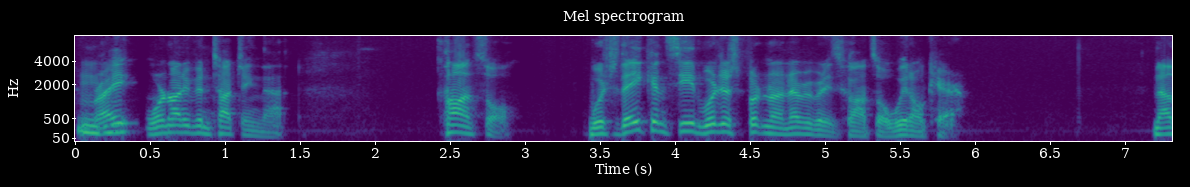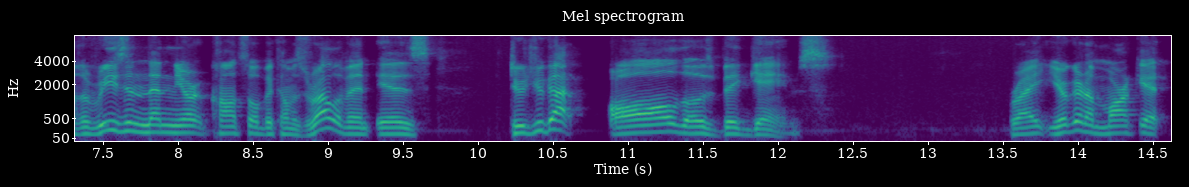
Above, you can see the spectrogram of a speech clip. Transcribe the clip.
Mhm. right? We're not even touching that. Console, which they concede, we're just putting on everybody's console. We don't care. Now, the reason then your console becomes relevant is, dude, you got all those big games, right? You're going to market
